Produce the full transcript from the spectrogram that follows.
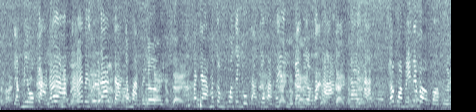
ทันอยากมีโอกาสแล้วนะอยากให้ไปสร้างต่างจังหวัดไปเลได้ยครับได้ขยะมันสมควรจะอยู่ต่างจังหวัดไม่ให้อยู่ในเมืองนะคะได้ครับได้ใช่ค่ะแล้ววันนี้เนี่ยบอกบอกเลย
